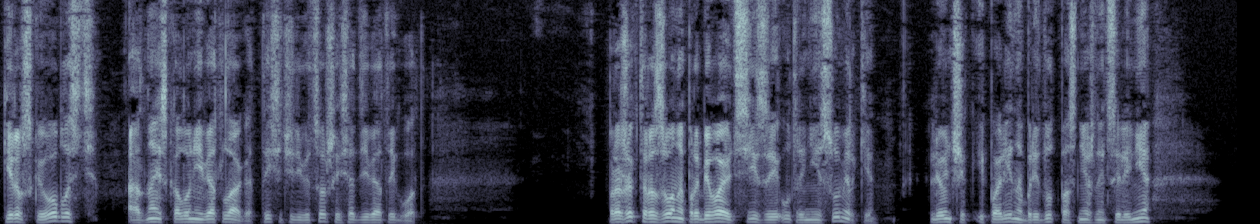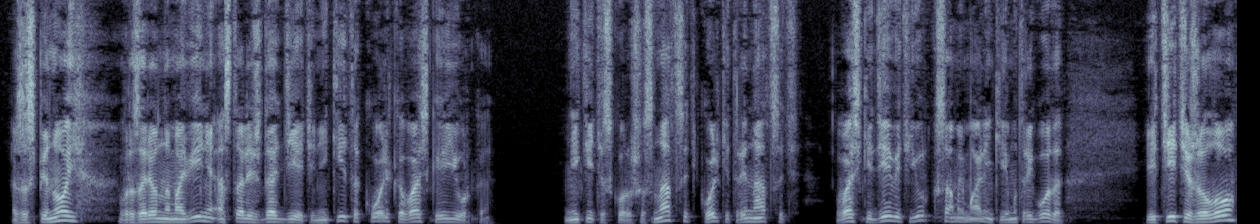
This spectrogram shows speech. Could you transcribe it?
Кировская область, одна из колоний Вятлага, 1969 год. Прожекторы зоны пробивают сизые утренние сумерки. Ленчик и Полина бредут по снежной целине. За спиной в разоренном Авине остались ждать дети — Никита, Колька, Васька и Юрка. Никите скоро шестнадцать, Кольке тринадцать, Ваське девять, Юрка самый маленький, ему три года. Идти тяжело,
